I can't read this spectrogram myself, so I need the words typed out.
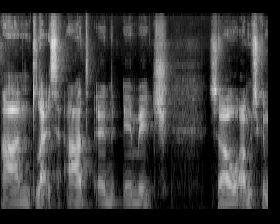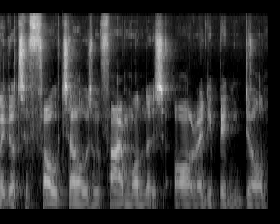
And let's add an image. So I'm just going to go to photos and find one that's already been done.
